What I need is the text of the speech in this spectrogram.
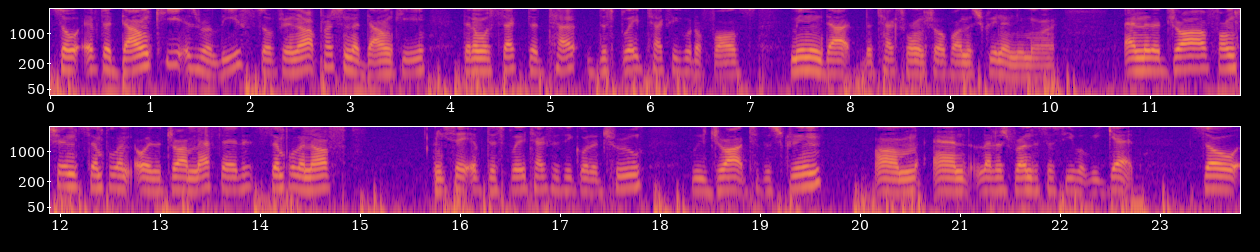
So if the down key is released, so if you're not pressing the down key, then it will set the te display text equal to false meaning that the text won't show up on the screen anymore. And the draw function, simple en- or the draw method, simple enough. We say if display text is equal to true, we draw it to the screen, um, and let us run this to see what we get. So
